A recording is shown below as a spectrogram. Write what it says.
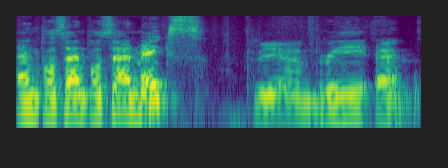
n plus n plus n makes 3n. 3n.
